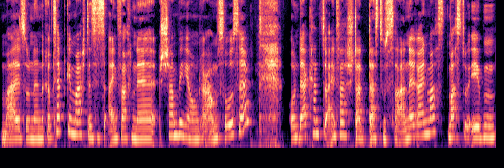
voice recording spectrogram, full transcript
mal so ein Rezept gemacht. Das ist einfach eine Champignon-Rahmsoße. Und da kannst du einfach, statt dass du Sahne reinmachst, machst du eben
